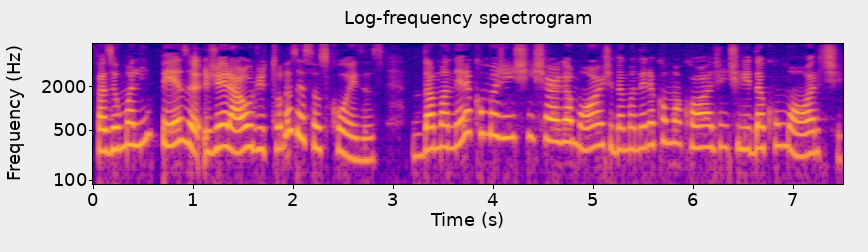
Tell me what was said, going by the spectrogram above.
fazer uma limpeza geral de todas essas coisas, da maneira como a gente enxerga a morte, da maneira como a qual a gente lida com morte,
